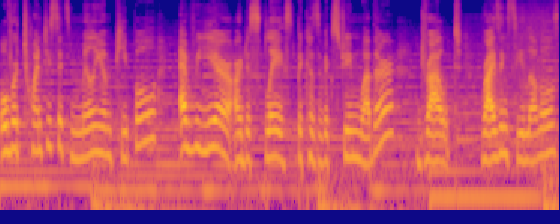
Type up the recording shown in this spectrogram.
over 26 million people every year are displaced because of extreme weather, drought, rising sea levels,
